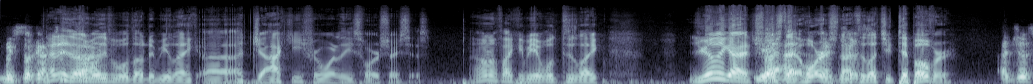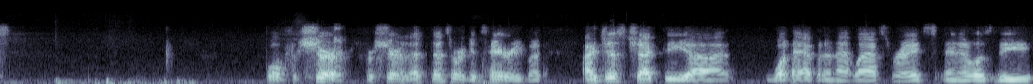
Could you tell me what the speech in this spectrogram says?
we still got. That is time. unbelievable though to be like a, a jockey for one of these horse races. I don't know if I could be able to like. You really gotta Yeah, trust that I- horse I not just- to let you tip over. I just. Well, for sure, for sure. That that's where it gets hairy. But I just checked the uh, what happened in that last race, and it was the.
